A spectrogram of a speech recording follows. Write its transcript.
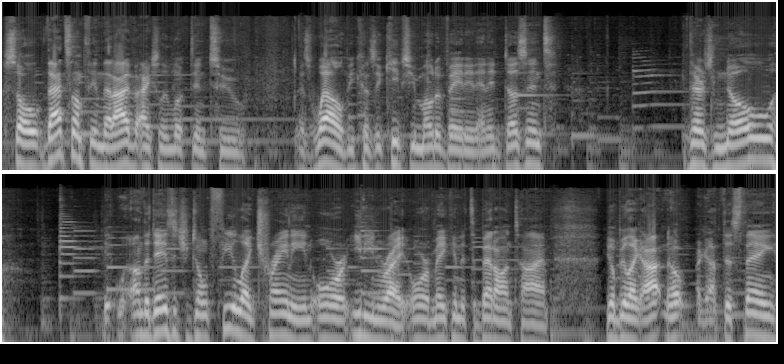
So that's something that I've actually looked into as well because it keeps you motivated and it doesn't, there's no, it, on the days that you don't feel like training or eating right or making it to bed on time, you'll be like, ah, nope, I got this thing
